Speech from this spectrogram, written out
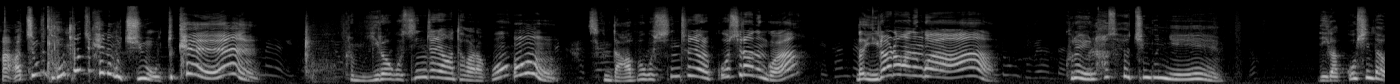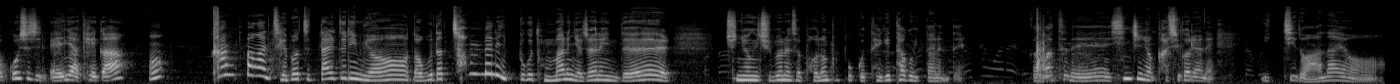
아, 아침부터 홈파지 캐는 거 지면 어떡해? 그럼 이러고 신준영한테 가라고? 어. 지금 나보고 신준영을 꼬시라는 거야? 나 일하러 가는 거야. 그래, 일 하세요, 친구님. 네가 꼬신다고 꼬셔질 애냐, 걔가? 어? 깡빵한 재벌집 딸들이며 너보다 천 배는 이쁘고 돈 많은 여자애인들 준영이 주변에서 번호표 뽑고 대기 타고 있다는데 너 같은 애 신준영 가시거리 안에 있지도 않아요.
